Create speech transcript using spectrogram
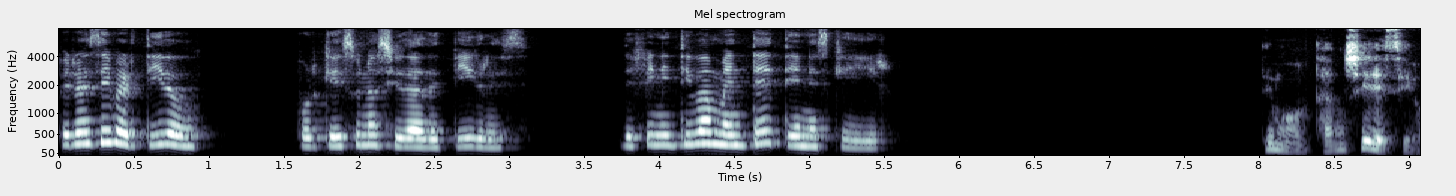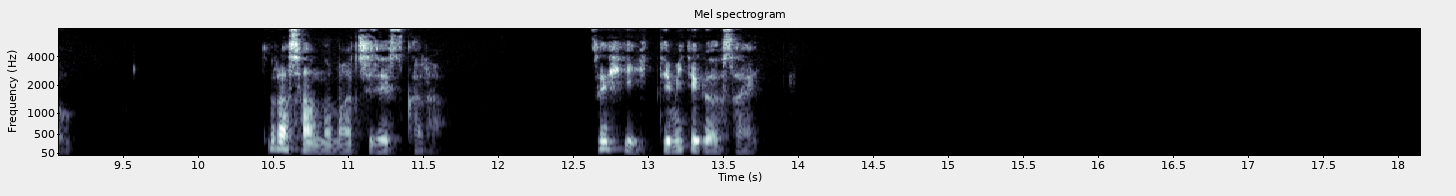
Pero es divertido, porque es una ciudad de tigres. Definitivamente tienes que ir. でも楽しいですよ。トラさんの街ですから。ぜひ行ってみてください。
